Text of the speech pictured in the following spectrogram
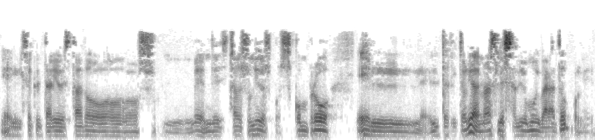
el secretario de Estados, de Estados Unidos pues compró el, el territorio. Además le salió muy barato porque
